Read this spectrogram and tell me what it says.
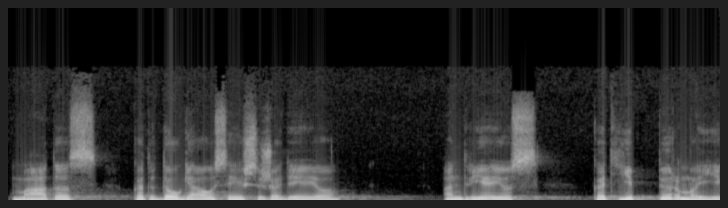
Matas, kad daugiausiai išsižadėjo, Andriejus, kad jį pirmąjį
